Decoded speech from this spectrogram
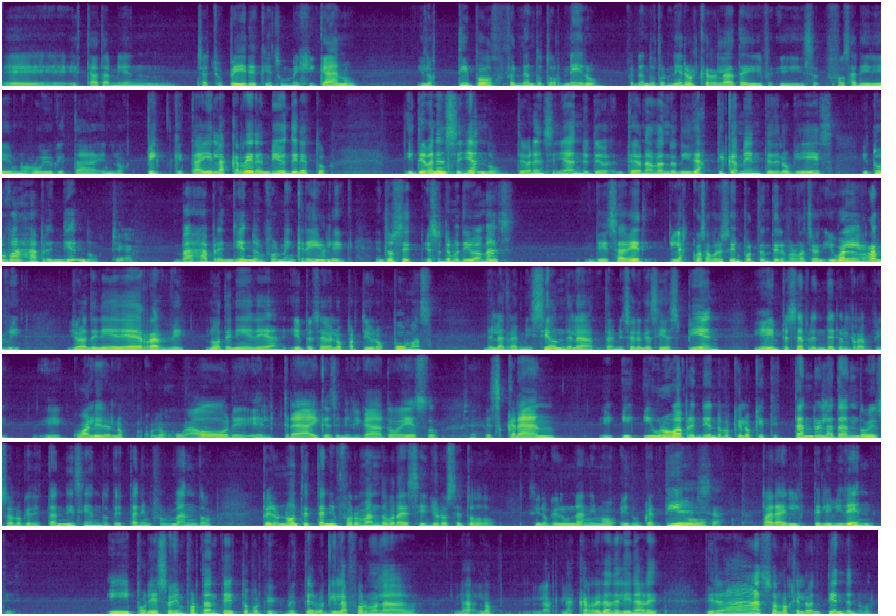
Eh, está también Chacho Pérez, que es un mexicano. Y los tipos, Fernando Tornero, Fernando Tornero el que relata, y, y Fonsarelli es uno rubio que está en los pits, que está ahí en las carreras, en vivo en directo. Y te van enseñando, te van enseñando y te, te van hablando didácticamente de lo que es, y tú vas aprendiendo Sí. vas aprendiendo en forma increíble. Entonces, eso te motiva más de saber las cosas. Por eso es importante la información. Igual el rugby. Yo no tenía idea de rugby, no tenía idea, y empecé a ver los partidos de los Pumas, de la transmisión, de las transmisiones que hacía ESPN, y ahí empecé a aprender el rugby, eh, cuáles eran los, los jugadores, el try, qué significaba todo eso, Sí. Scrum. Y, y, y uno va aprendiendo porque los que te están relatando eso, lo que te están diciendo, te están informando, pero no te están informando para decir yo lo sé todo, sino que en un ánimo educativo Exacto. para el televidente. Y por eso es importante esto, porque, reitero, aquí la fórmula, la, la- la- las carreras de Linares dirán, ah, son los que lo entienden nomás.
